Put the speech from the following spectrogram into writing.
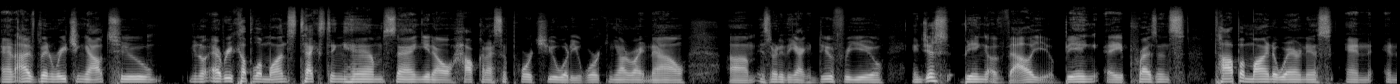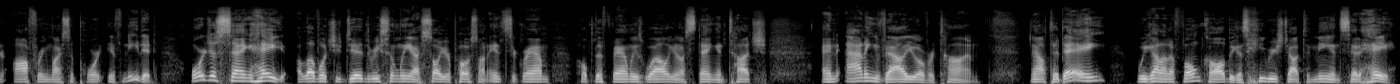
And I've been reaching out to, you know, every couple of months, texting him saying, you know, how can I support you? What are you working on right now? Um, is there anything I can do for you? And just being of value, being a presence top of mind awareness and and offering my support if needed or just saying hey i love what you did recently i saw your post on instagram hope the family's well you know staying in touch and adding value over time now today we got on a phone call because he reached out to me and said hey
